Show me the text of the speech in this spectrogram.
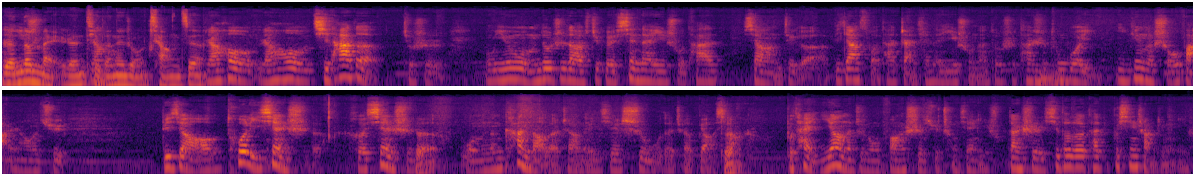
人的美、人体的那种强健。然后，然后其他的就是。因为我们都知道，这个现代艺术，它像这个毕加索，他展现的艺术呢，都是他是通过一定的手法，然后去比较脱离现实的和现实的我们能看到的这样的一些事物的这个表象不太一样的这种方式去呈现艺术。但是希特勒他不欣赏这种艺术。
